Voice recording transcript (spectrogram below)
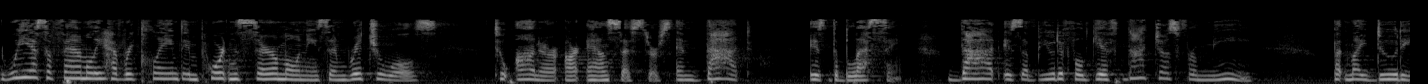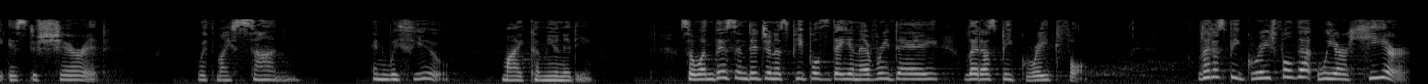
but we as a family have reclaimed important ceremonies and rituals to honor our ancestors. And that is the blessing. That is a beautiful gift, not just for me, but my duty is to share it with my son and with you, my community. So on this Indigenous Peoples Day and every day, let us be grateful let us be grateful that we are here,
